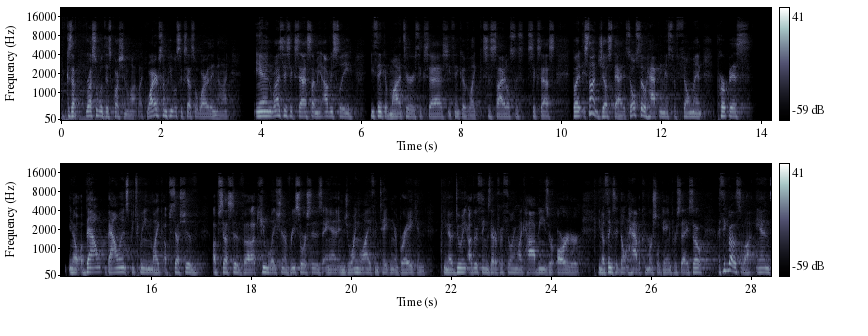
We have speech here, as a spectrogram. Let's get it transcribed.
because I've wrestled with this question a lot. Like, why are some people successful? Why are they not? And when I say success, I mean obviously you think of monetary success, you think of like societal su- success, but it's not just that. It's also happiness, fulfillment, purpose, you know, a balance between like obsessive, obsessive uh, accumulation of resources and enjoying life and taking a break and, you know, doing other things that are fulfilling like hobbies or art or, you know, things that don't have a commercial gain per se. So I think about this a lot and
